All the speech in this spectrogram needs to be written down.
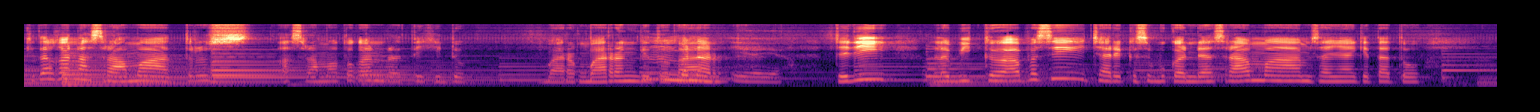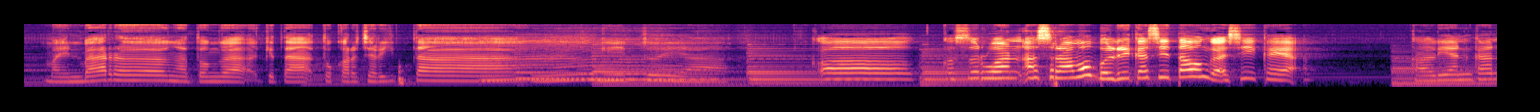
Kita kan asrama terus asrama tuh kan berarti hidup bareng-bareng gitu Hmm, kan. benar. Iya, iya. Jadi lebih ke apa sih cari kesibukan di asrama misalnya kita tuh main bareng atau enggak kita tukar cerita. Hmm, gitu ya. Ke- keseruan asrama boleh dikasih tahu nggak sih kayak kalian kan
